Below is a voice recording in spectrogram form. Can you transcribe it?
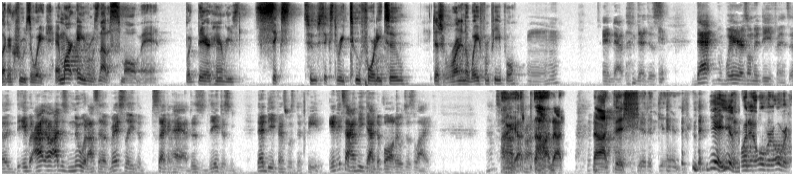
like a cruiserweight. And Mark Ingram is not a small man, but Derrick Henry's 6'2", 6'3", 242, just running away from people. Mm and that that just that wears on the defense. Uh, it, I, I just knew it. I said eventually the second half, this they just that defense was defeated. Anytime he got the ball, it was just like. I'm got, nah, not not this shit again. yeah, you just run it over and over.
